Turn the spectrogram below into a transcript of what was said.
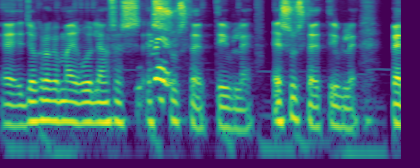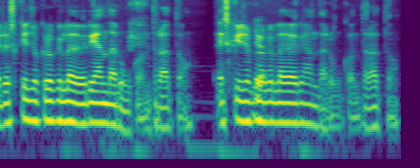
Eh, yo creo que Mike Williams es, es susceptible. Es susceptible. Pero es que yo creo que le deberían dar un contrato. Es que yo creo que le deberían dar un contrato.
